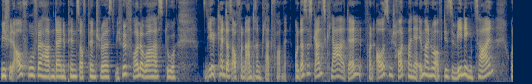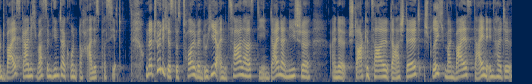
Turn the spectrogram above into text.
wie viele Aufrufe haben deine Pins auf Pinterest, wie viele Follower hast du. Ihr kennt das auch von anderen Plattformen. Und das ist ganz klar, denn von außen schaut man ja immer nur auf diese wenigen Zahlen und weiß gar nicht, was im Hintergrund noch alles passiert. Und natürlich ist es toll, wenn du hier eine Zahl hast, die in deiner Nische eine starke Zahl darstellt. Sprich, man weiß, deine Inhalte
